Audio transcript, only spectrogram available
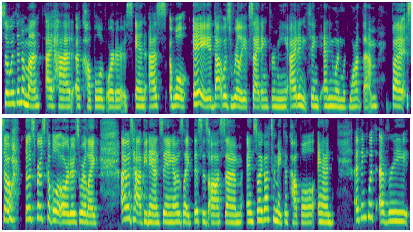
So within a month, I had a couple of orders. And as well, A, that was really exciting for me. I didn't think anyone would want them. But so those first couple of orders were like, I was happy dancing. I was like, this is awesome. And so I got to make a couple. And I think with every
